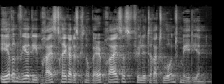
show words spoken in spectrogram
ehren wir die Preisträger des Knobelpreises für Literatur und Medien.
